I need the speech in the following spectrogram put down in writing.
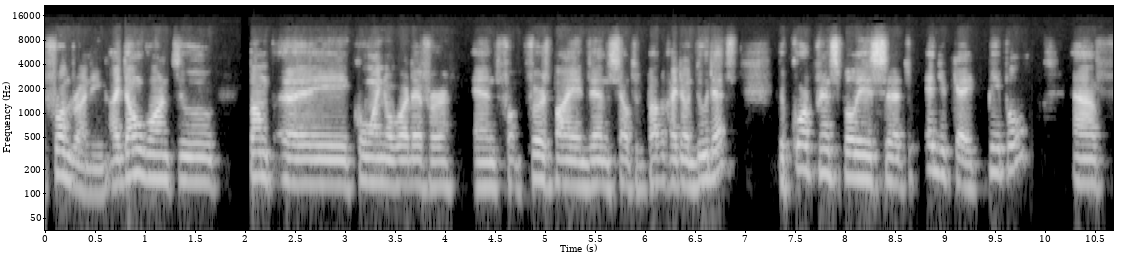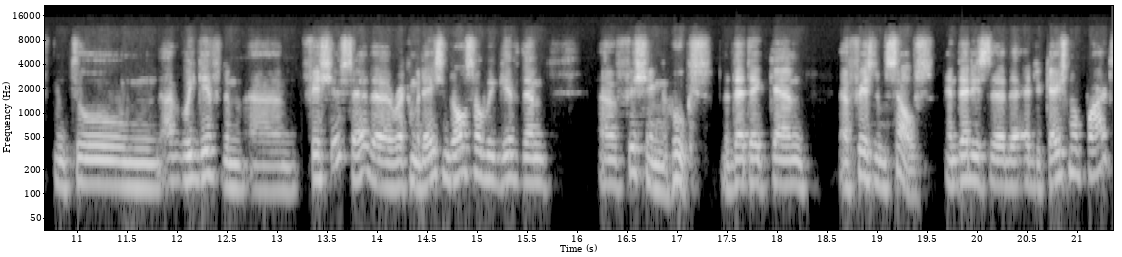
front running. I don't want to pump a coin or whatever and first buy and then sell to the public. I don't do that. The core principle is uh, to educate people. Uh, to uh, we give them um, fishes, uh, the recommendation, but also we give them uh, fishing hooks that they can uh, fish themselves, and that is the, the educational part.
